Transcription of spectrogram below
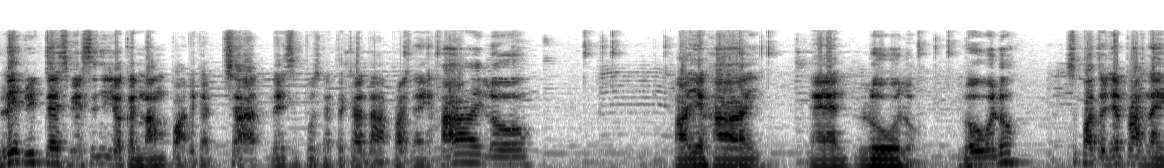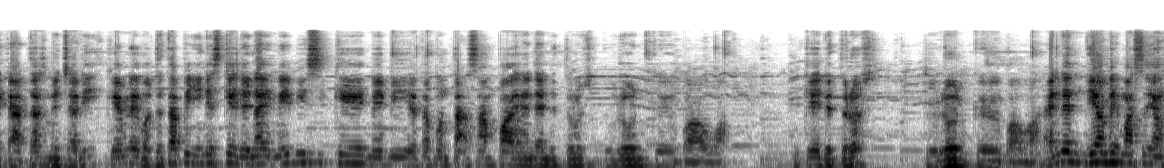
Late retest biasanya you akan nampak dekat chart. Let's suppose katakan dah price naik high, low. Higher high And lower low. Lower low Sepatutnya price naik ke atas mencari cam level Tetapi in this case dia naik maybe sikit Maybe ataupun tak sampai And then dia terus turun ke bawah. Okay dia terus turun ke bawah. And then dia ambil masa yang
